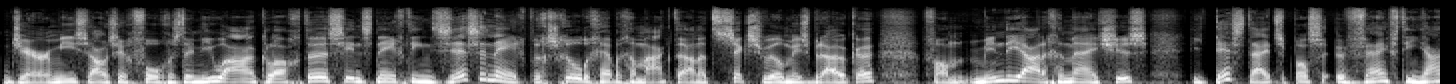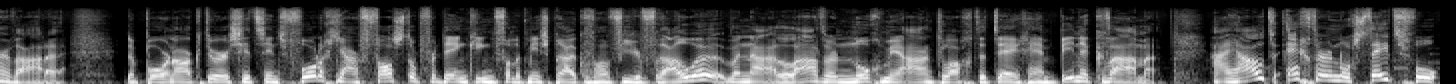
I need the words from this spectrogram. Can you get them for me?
Jeremy zou zich volgens de nieuwe aanklachten sinds 1996 schuldig hebben gemaakt aan het seksueel misbruiken van minderjarige meisjes die destijds pas 15 jaar waren. De pornoacteur zit sinds vorig jaar vast op verdenking van het misbruiken van vier vrouwen, waarna later nog meer aanklachten tegen hem binnenkwamen. Hij houdt echter nog steeds vol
